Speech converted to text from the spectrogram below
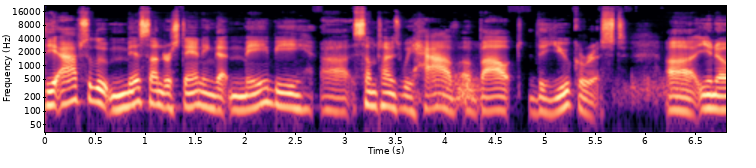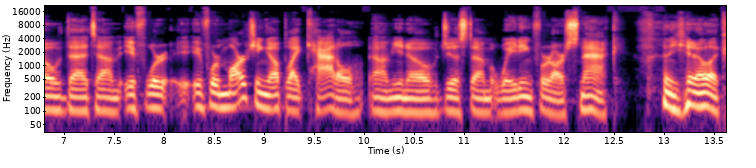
the absolute misunderstanding that maybe uh, sometimes we have about the Eucharist. Uh, you know that um, if we're if we're marching up like cattle, um, you know, just um, waiting for our snack, you know, like,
